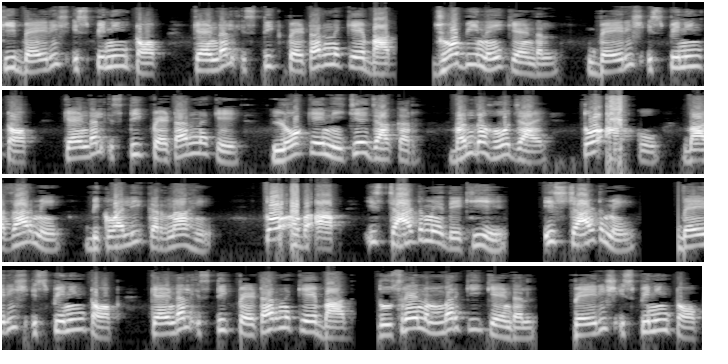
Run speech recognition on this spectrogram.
कि bearish spinning top candlestick pattern के बाद जो भी नई candle bearish spinning top candlestick pattern के लो के नीचे जाकर बंद हो जाए तो आपको बाज़ार में बिकवाली करना है। तो अब आप इस चार्ट में देखिए। इस चार्ट में bearish spinning top candlestick pattern के बाद दूसरे नंबर की candle, bearish spinning top,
